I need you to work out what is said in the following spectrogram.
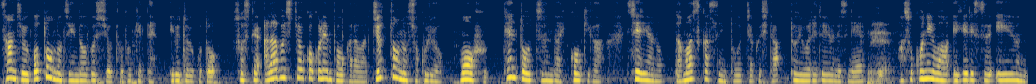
35トンの人道物資を届けているということ。そしてアラブ首長国連邦からは10トンの食料、毛布、テントを積んだ飛行機がシリアのダマスカスに到着したと言われているんですね。えあそこにはイギリス、EU、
